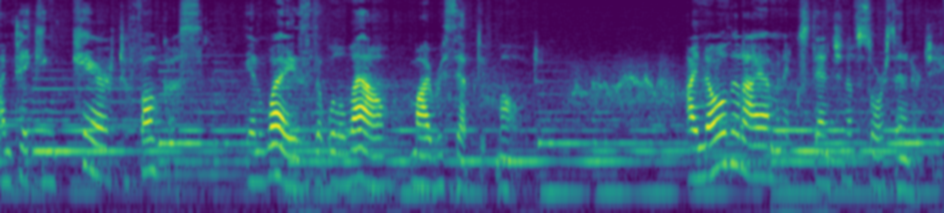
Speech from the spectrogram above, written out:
I'm taking care to focus in ways that will allow my receptive mode. I know that I am an extension of source energy.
